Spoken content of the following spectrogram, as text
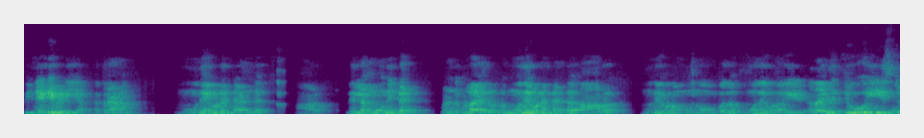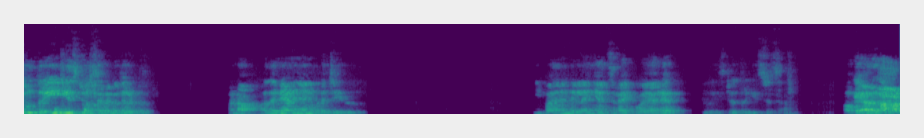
പിന്നെ ഡിവൈഡ് ചെയ്യാം. എത്രയാണ്? മൂന്ന് ഗുണം രണ്ട് ആറ്. ഇതെല്ലാം മൂന്നിന്റെ മൾട്ടിപ്പിൾ ആയതുകൊണ്ട് മൂന്ന് ഗുണം രണ്ട് ആറ്. മൂന്ന് ഗുണം മൂന്ന് ഒമ്പത് മൂന്ന് ഗുണം ഏഴ്. അതായത് two is to three is to seven എന്ന് കിട്ടും. കണ്ടോ? അത് തന്നെയാണ് ഞാൻ ഇവിടെ ചെയ്തത്. ഈ പതിനഞ്ചെല്ലാം ക്യാൻസൽ ആയി പോയാൽ two is to three is to seven okay അത് നമ്മൾ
